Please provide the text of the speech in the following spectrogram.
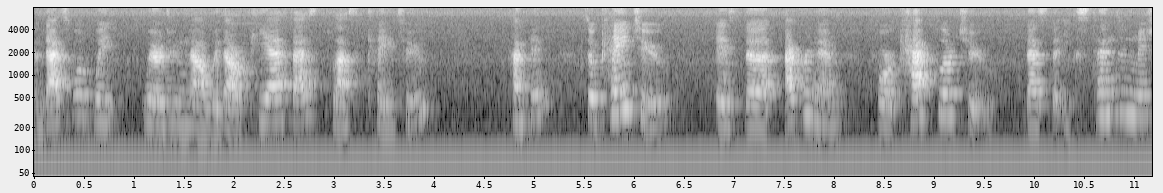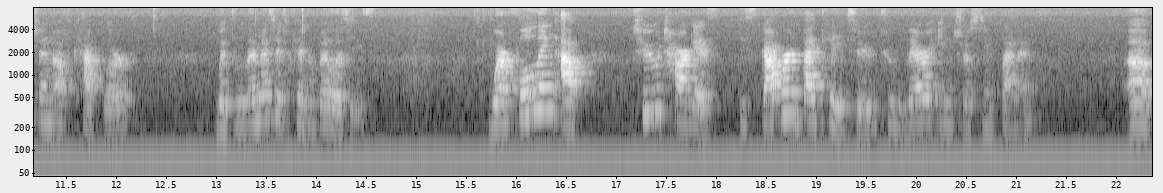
And that's what we, we're doing now with our PFS plus K2 campaign. So K2 is the acronym for Kepler-2. That's the extended mission of Kepler with limited capabilities. We're following up two targets discovered by K2, two very interesting planets. Um,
